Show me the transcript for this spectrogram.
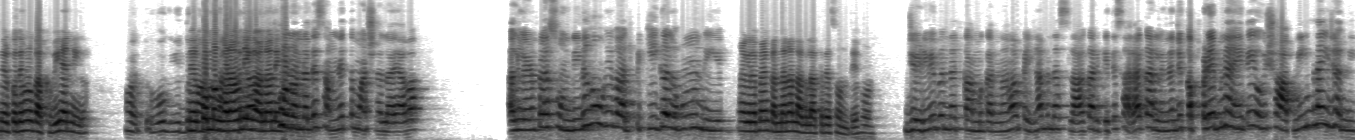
ਮੇਰੇ ਕੋ ਤੇ ਹੁਣ ਕੱਖ ਵੀ ਹੈ ਨਹੀਂਗਾ ਹੱਦ ਹੋ ਗਈ ਮੇਰੇ ਕੋਲ ਦਿਮਾਗ ਮੰਗਣਾ ਵੀ ਨੀਗਾ ਉਹਨਾਂ ਨੇ। ਹੁਣ ਉਹਨਾਂ ਦੇ ਸਾਹਮਣੇ ਤਮਾਸ਼ਾ ਲਾਇਆ ਵਾ। ਅਗਲੇ ਨੇ ਭਲਾ ਸੁਣਦੀ ਨਾ ਹੋਊਗੀ ਆਵਾਜ਼ ਵੀ ਕੀ ਗੱਲ ਹੁੰਦੀ ਏ। ਅਗਲੇ ਭੈਣ ਕੰਧਾਂ ਨਾਲ ਲੱਗ ਲੱਗ ਕੇ ਸੁਣਦੇ ਹੁਣ। ਜਿਹੜੀ ਵੀ ਬੰਦਾ ਕੰਮ ਕਰਨਾ ਵਾ ਪਹਿਲਾਂ ਬੰਦਾ ਸਲਾਹ ਕਰਕੇ ਤੇ ਸਾਰਾ ਕਰ ਲੈਂਦਾ। ਜੇ ਕੱਪੜੇ ਬਣਾਏ ਤੇ ਉਹ ਵੀ ਛਾਪ ਨਹੀਂ ਬਣਾਈ ਜਾਂਦੀ।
